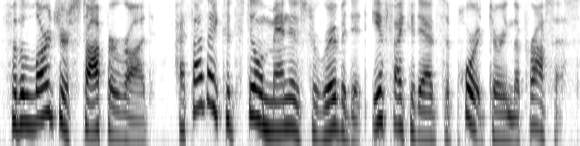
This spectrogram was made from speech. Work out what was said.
For the larger stopper rod, I thought I could still manage to rivet it if I could add support during the process.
